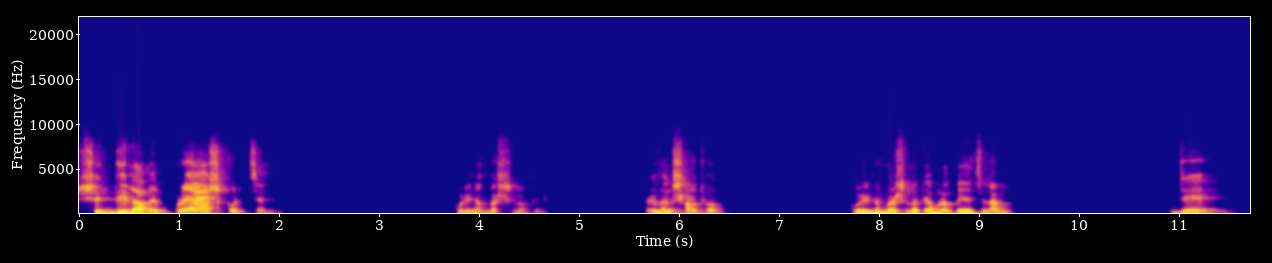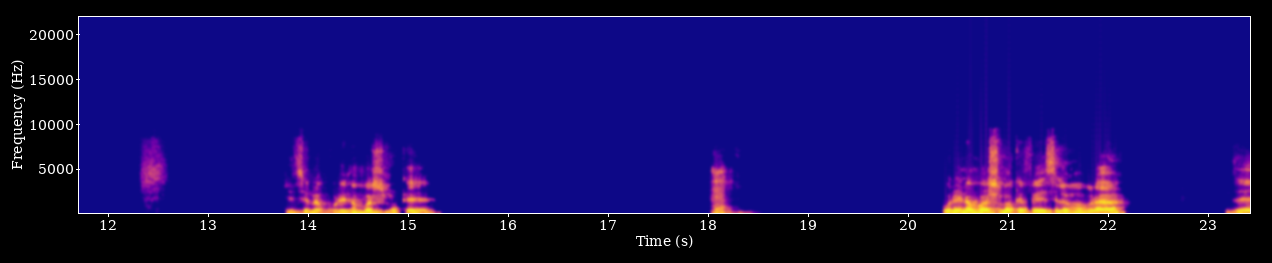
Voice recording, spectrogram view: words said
সিদ্ধি লাভের প্রয়াস করছেন। কুড়ি নম্বর শ্লোকে। একজন সাধক। কুড়ি নম্বর শ্লোকে আমরা পেয়েছিলাম যে, কি ছিল? কুড়ি নম্বর শ্লোকে? কুড়ি নম্বর শ্লোকে পেয়েছিলাম আমরা যে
